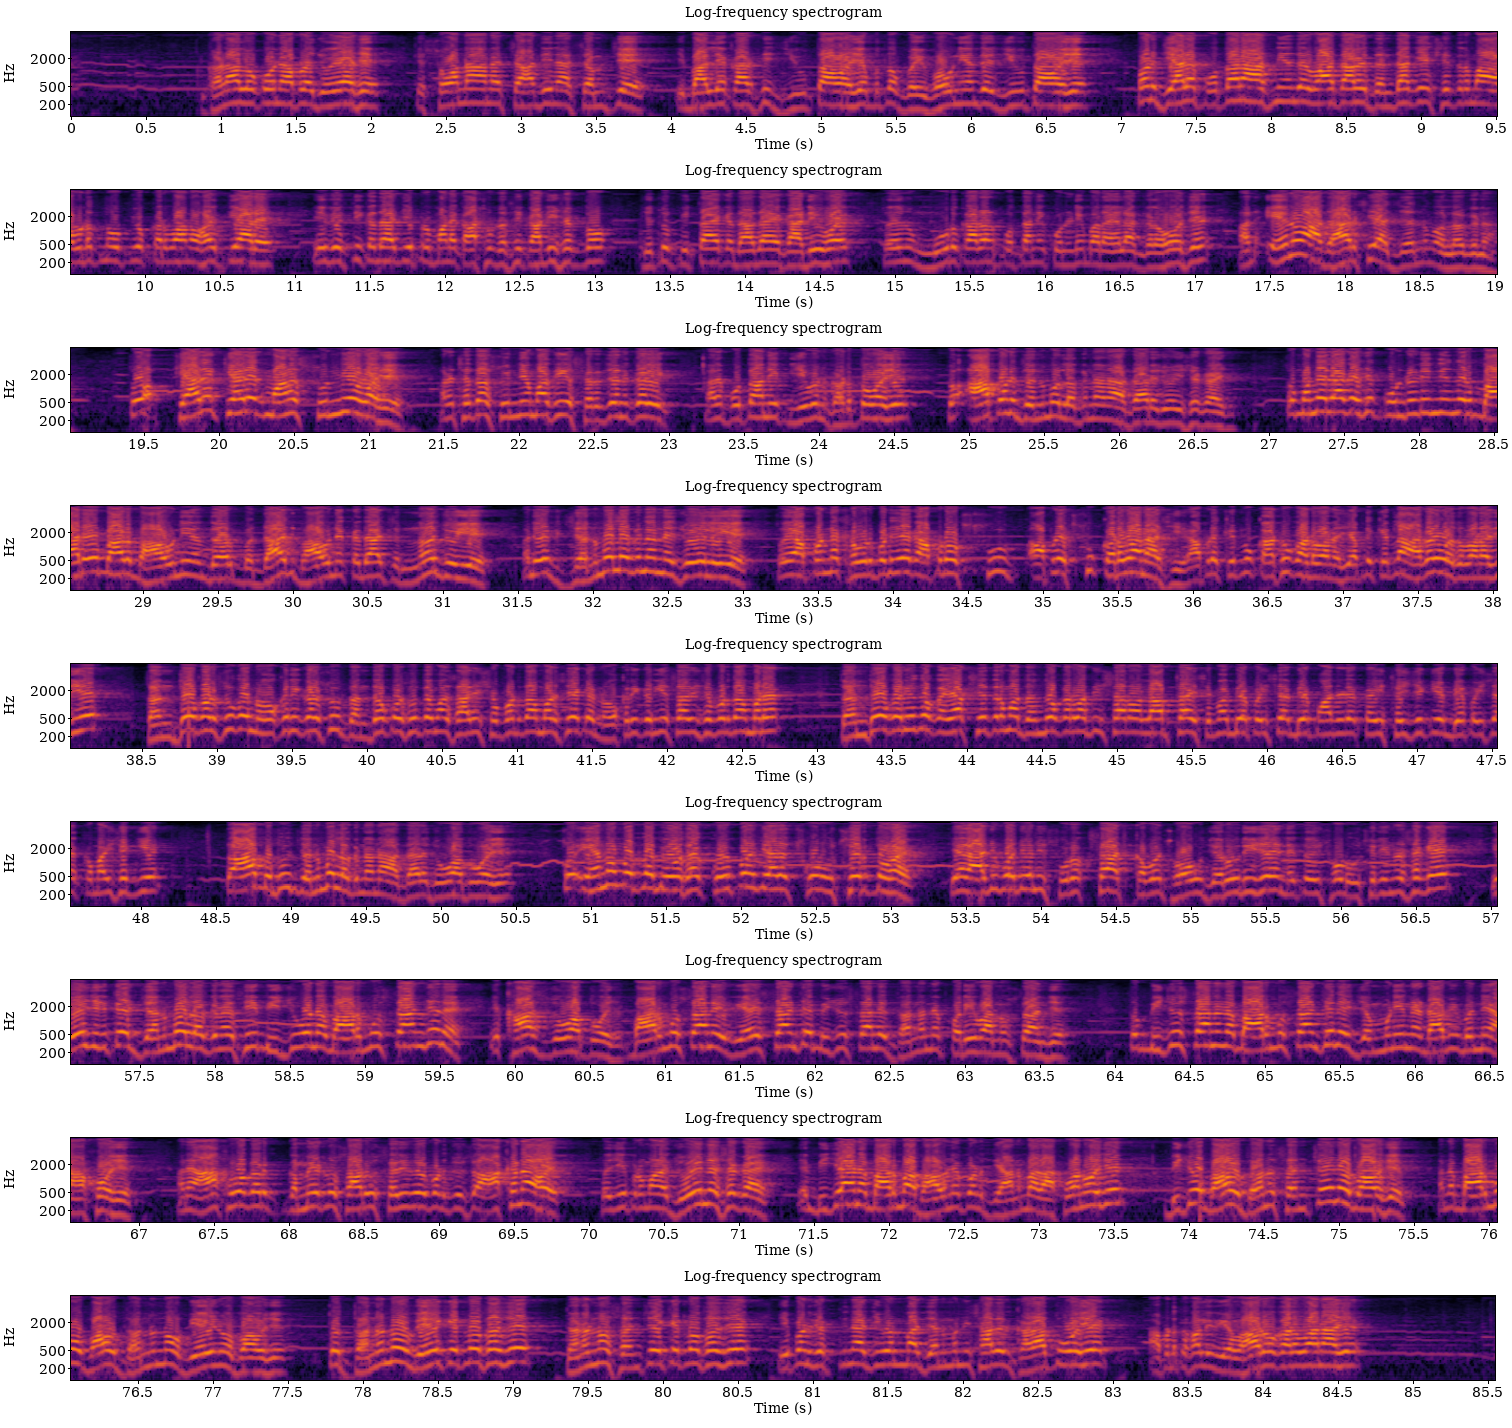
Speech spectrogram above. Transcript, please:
ઘણા લોકોને આપણે જોયા છે કે સોના અને ચાંદીના ચમચે એ બાલ્યકાળથી જીવતા હોય છે, મતલબ વૈભવની અંદર જીવતા હોય છે. પણ જ્યારે પોતાના હાથની અંદર વાત આવે, ધંધાકીય ક્ષેત્રમાં આવડતનો ઉપયોગ કરવાનો હોય ત્યારે એ વ્યક્તિ કદાચ એ પ્રમાણે કાઠું નથી કાઢી શકતો. જેટલું પિતાએ કે દાદાએ કાઢ્યું હોય, તો એનું મૂળ કારણ પોતાની કુંડળીમાં રહેલા ગ્રહો છે અને એનો આધાર છે આ જન્મ લગ્ન. તો ક્યારેક ક્યારેક માણસ શૂન્ય છે અને છતાં શૂન્યમાંથી સર્જન કરી અને પોતાની જીવન ઘડતો હોય છે. તો આ પણ જન્મ લગ્નના આધારે જોઈ શકાય છે. તો મને લાગે છે કુંડળીની અંદર બારે બાર ભાવની અંદર બધા જ ભાવને કદાચ ન જોઈએ અને એક જન્મલગ્નને જોઈ લઈએ, તો એ આપણને ખબર પડી જાય કે આપણો શું આપણે શું કરવાના છીએ, આપણે કેટલું કાઠું કાઢવાના છીએ, આપણે કેટલા આગળ વધવાના છીએ. ધંધો કરશું કે નોકરી કરશું? ધંધો કરશું તેમાં સારી સફળતા મળશે કે નોકરી કરીએ સારી સફળતા મળે? ધંધો કરીએ તો કયા ક્ષેત્રમાં ધંધો કરવાથી સારો લાભ થાય? એમાં બે પૈસા, બે પાંચડે કઈ થઈ શકીએ, બે પૈસા કમાઈ શકીએ? તો આ બધું જન્મ લગ્નના આધારે જોવાતું હોય છે. તો એનો મતલબ એવો થાય, કોઈ પણ જયારે છોડ ઉછેરતો હોય, ત્યારે આજુબાજુની સુરક્ષા કવચ હોવું જરૂરી છે, નહીં તો એ છોડ ઉછરી ન શકે. એ જ રીતે જન્મ લગ્નથી બીજું અને બારમું સ્થાન છે ને, એ ખાસ જોવાતું હોય છે. બારમું સ્થાન એ વ્યય સ્થાન છે, બીજું સ્થાન એ ધન અને પરિવારનું સ્થાન છે. તો બીજું સ્થાન અને બારમું સ્થાન છે ને, જમણી અને ડાબી બંને આંખો છે. અને આંખ વગર ગમે એટલું સારું શરીર પણ જોશે આંખ ના હોય, તો જે પ્રમાણે જોઈ ન શકાય, એ બીજા અને બારમા ભાવને પણ ધ્યાનમાં રાખવાનો છે. બીજો ભાવ ધન સંચયનો ભાવ છે અને બારમો ભાવ ધનનો વ્યયનો ભાવ છે. તો ધનનો વ્યય કેટલો થશે? ધનનો સંચય કેટલો થશે? એ પણ વ્યક્તિના જીવનમાં જન્મની સાથે જ ઘડાતું હોય છે. આપણે તો ખાલી વ્યવહારો કરવાના છે.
